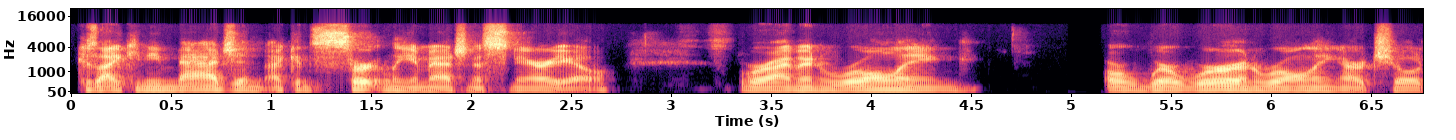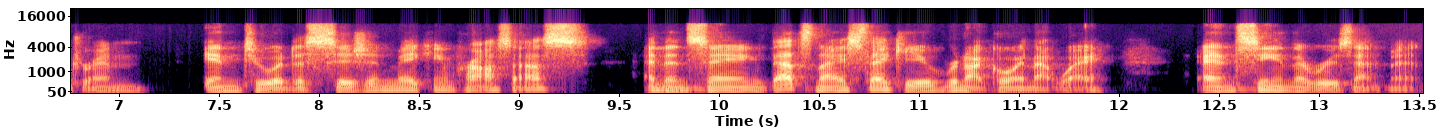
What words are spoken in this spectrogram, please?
because i can imagine i can certainly imagine a scenario where i'm enrolling or where we're enrolling our children into a decision making process and then saying, that's nice, thank you, we're not going that way, and seeing the resentment.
